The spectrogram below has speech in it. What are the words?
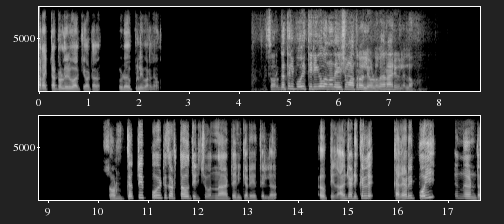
കറക്റ്റ് ആയിട്ടുള്ള ഒരു വാക്യമായിട്ടാണ് ഇവിടെ പുള്ളി പറഞ്ഞത്. സ്വർഗത്തിൽ പോയി തിരികെ വന്നത് യേശു മാത്രമല്ലേ ഉള്ളൂ. വേറെ ആരും ഇല്ലല്ലോ. സ്വർഗത്തിൽ പോയിട്ട് കർത്താവ് തിരിച്ചു വന്നായിട്ട് എനിക്കറിയത്തില്ല. പിതാവിന്റെ അടുക്കൽ കരറിപ്പോയി എന്നുണ്ട്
